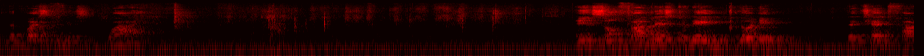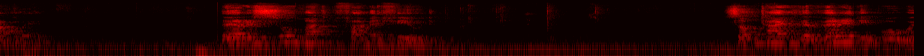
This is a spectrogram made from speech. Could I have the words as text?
And the question is, why? In some families today, including the church family, there is so much family feud Sometimes the very people we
